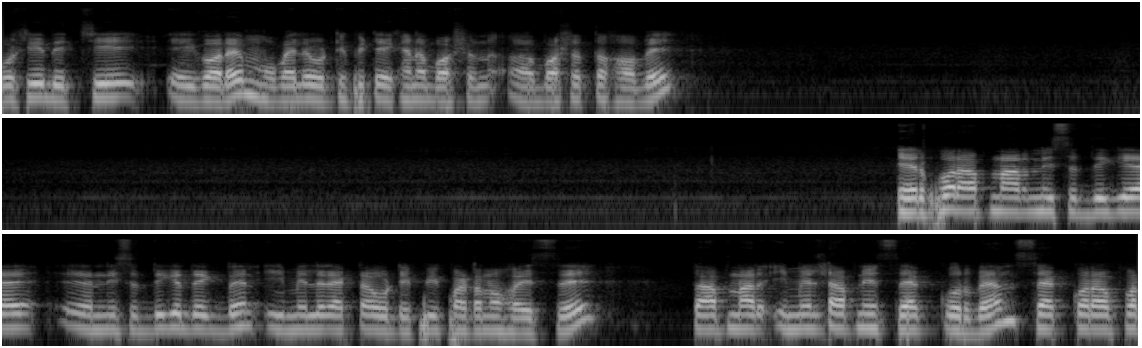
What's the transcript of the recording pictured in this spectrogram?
বসিয়ে দিচ্ছি এই ঘরে। মোবাইলের ওটিপিটা এখানে বসানো বসাতে হবে। এরপর আপনার নিচের দিকে নিচের দিকে দেখবেন ইমেলের একটা ওটিপি পাঠানো হয়েছে। তো আপনার ইমেলটা আপনি চেক করবেন। চেক করার পর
